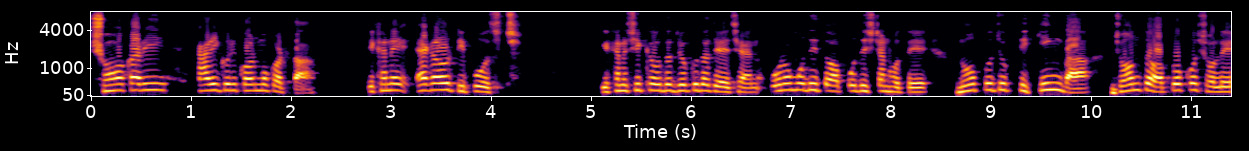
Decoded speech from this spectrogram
সহকারী কারিগরি কর্মকর্তা। এখানে এগারোটি পোস্ট। এখানে শিক্ষাগত যোগ্যতা চেয়েছেন অনুমোদিত প্রতিষ্ঠান হতে নৌপ্রযুক্তি কিংবা যন্ত্র প্রকৌশলে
